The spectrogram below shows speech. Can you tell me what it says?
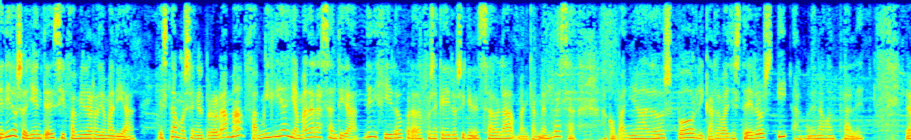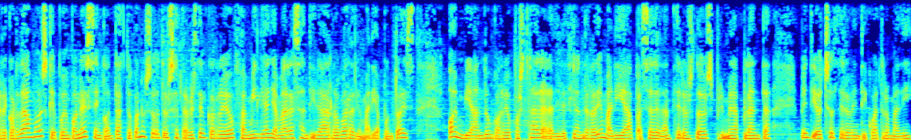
Queridos oyentes y familia Radio María, Estamos en el programa Familia llamada a la Santidad, dirigido por Adolfo Sequeiros y quienes habla Mari Carmen Rasa, acompañados por Ricardo Ballesteros y Almudena González. Les recordamos que pueden ponerse en contacto con nosotros a través del correo familia llamada santidad arroba radiomaria.es o enviando un correo postal a la dirección de Radio María, Paseo de Lanceros 2, primera planta, 28024 Madrid,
